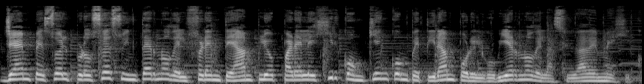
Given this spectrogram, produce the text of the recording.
Ya empezó el proceso interno del Frente Amplio para elegir con quién competirán por el gobierno de la Ciudad de México.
